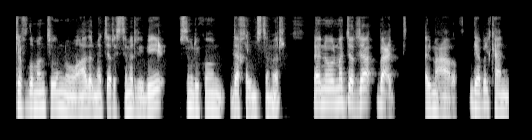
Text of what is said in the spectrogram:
كيف ضمنتوا إنه هذا المتجر يستمر يبيع يستمر يكون دخل مستمر؟ لأنه المتجر جاء بعد المعارض، قبل كان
